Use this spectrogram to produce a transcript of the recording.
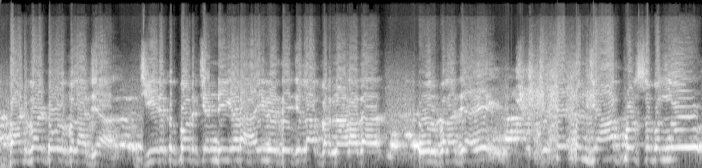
ਬੜਬੜ toll plaza. Zirakpur, Chandigarh highway ਤੇ ਜ਼ਿਲ੍ਹਾ ਬਰਨਾਲਾ ਦਾ ਟੋਲ ਪਲਾਜ਼ਾ ਹੈ, ਜਿੱਥੇ ਪੰਜਾਬ ਪੁਲਿਸ ਵੱਲੋਂ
